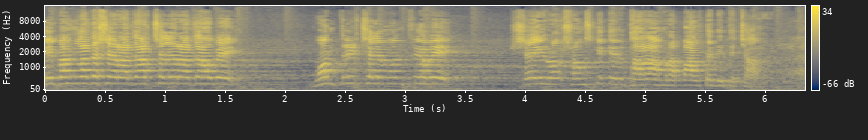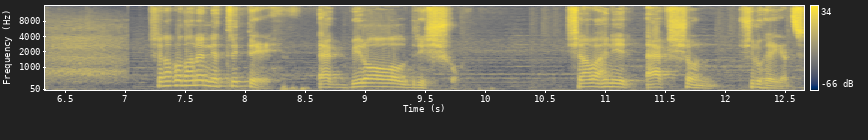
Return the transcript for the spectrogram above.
এই বাংলাদেশে রাজার ছেলে রাজা হবে মন্ত্রীর ছেলে মন্ত্রী হবে। সেই সংস্কৃতির ধারা আমরা পাল্টে দিতে চাই। সেনাপ্রধানের নেতৃত্বে এক বিরল দৃশ্য। সেনাবাহিনীর অ্যাকশন শুরু হয়ে গেছে।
